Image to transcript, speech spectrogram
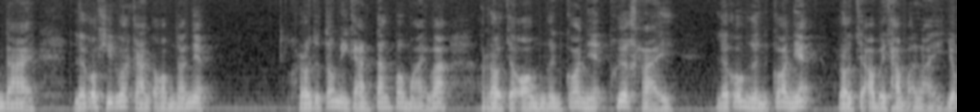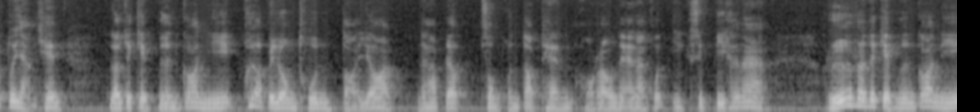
ำได้ แล้วก็คิดว่าการออมนั้นเนี่ยเราจะต้องมีการตั้งเป้าหมายว่า เราจะออมเงินก้อนนี้เพื่อใคร แล้วก็เงินก้อนนี้เราจะเอาไปทำอะไร ยกตัวอย่างเช่น เราจะเก็บเงินก้อนนี้เพื่อไปลงทุนต่อยอดนะครับ แล้วส่งผลตอบแทนของเราในอนาคตอีก 10 ปีข้างหน้า หรือเราจะเก็บเงินก้อนนี้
